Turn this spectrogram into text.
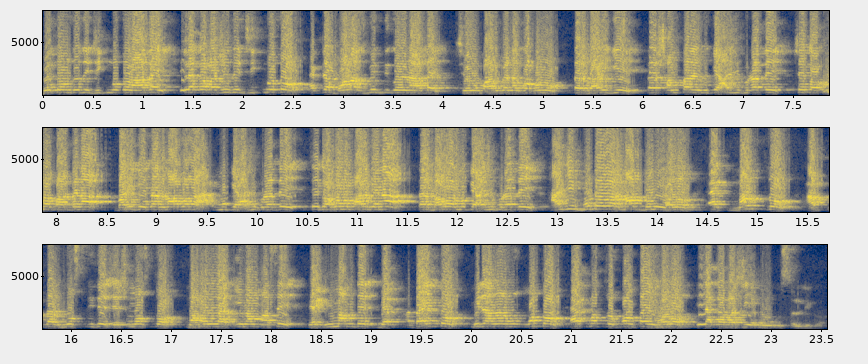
বেতন যদি ঠিক মতো না দেয়, এলাকাবাসী যদি ঠিক মতো একটা বোনাস বৃদ্ধি করে না দেয়, সেও পারবে না কখনো। তার বাড়ি গিয়ে তার সন্তানের মুখে হাসি ফোটাতে, সে কখনো পারবে না। বাড়ি গিয়ে তার মা বাবা মুখে হাসি ফোটাতে, সে কখনো পারবে না। তার বাবার মুখে হাসি ফোটাতে, হাসি ফোটাবার মাধ্যমে হলো একমাত্র আপনার মসজিদে যে সমস্ত মহল্লার ইমাম আছে ইমামদের দায়িত্ব মেটানোর মতো একমাত্র পন্থাই হলো এলাকাবাসী এবং মুসল্লিগণ।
